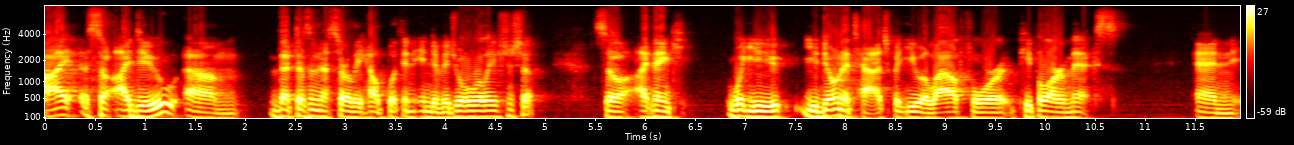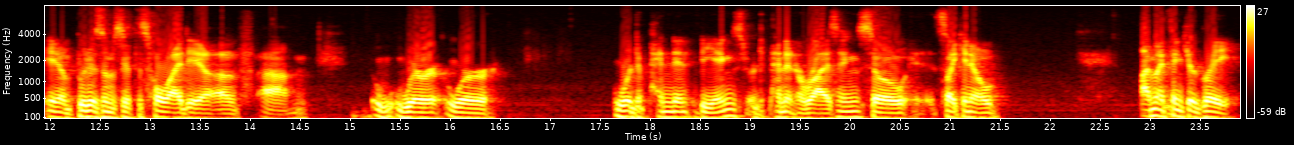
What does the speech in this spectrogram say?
I so I do. Um, that doesn't necessarily help with an individual relationship. So I think what you you don't attach, but you allow for people are a mix, and you know Buddhism's got this whole idea of um, we're we're we're dependent beings or dependent arising. So it's like you know, I might think you're great.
